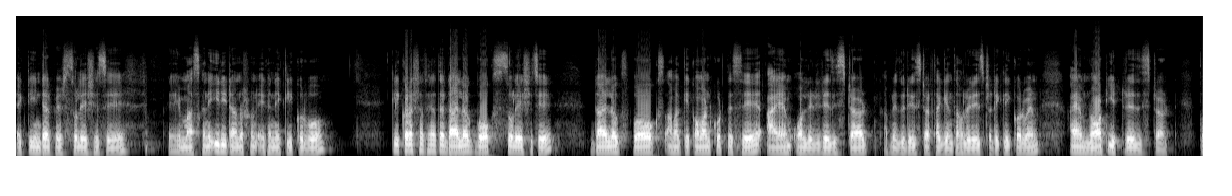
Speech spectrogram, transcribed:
একটি ইন্টারফেস চলে এসেছে, এই মাঝখানে ই রিটার্ন এখানে ক্লিক করব। ক্লিক করার সাথে সাথে ডায়লগ বক্স চলে এসেছে। ডায়লগস বক্স আমাকে কমান্ড করতেছে আই অ্যাম অলরেডি রেজিস্টার্ড আপনি যদি রেজিস্টার থাকেন, তাহলে রেজিস্টার্ডে ক্লিক করবেন। I am not yet registered তো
